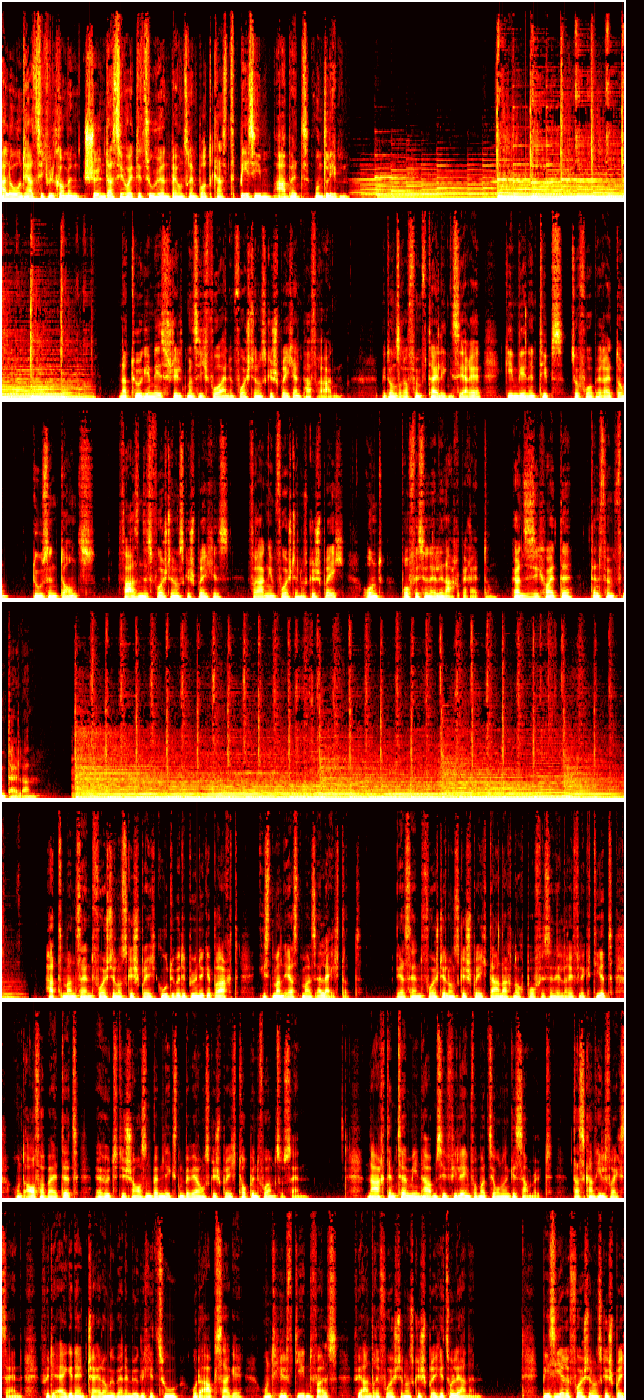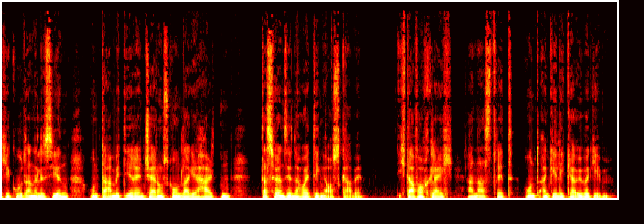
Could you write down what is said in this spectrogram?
Hallo und herzlich willkommen. Schön, dass Sie heute zuhören bei unserem Podcast B7 Arbeit und Leben. Naturgemäß stellt man sich vor einem Vorstellungsgespräch ein paar Fragen. Mit unserer fünfteiligen Serie geben wir Ihnen Tipps zur Vorbereitung, Do's and Don'ts, Phasen des Vorstellungsgespräches, Fragen im Vorstellungsgespräch und professionelle Nachbereitung. Hören Sie sich heute den fünften Teil an. Hat man sein Vorstellungsgespräch gut über die Bühne gebracht, ist man erstmals erleichtert. Wer sein Vorstellungsgespräch danach noch professionell reflektiert und aufarbeitet, erhöht die Chancen beim nächsten Bewährungsgespräch top in Form zu sein. Nach dem Termin haben Sie viele Informationen gesammelt. Das kann hilfreich sein für die eigene Entscheidung über eine mögliche Zu- oder Absage und hilft jedenfalls, für andere Vorstellungsgespräche zu lernen. Wie Sie Ihre Vorstellungsgespräche gut analysieren und damit Ihre Entscheidungsgrundlage erhalten, das hören Sie in der heutigen Ausgabe. Ich darf auch gleich an Astrid und Angelika übergeben.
